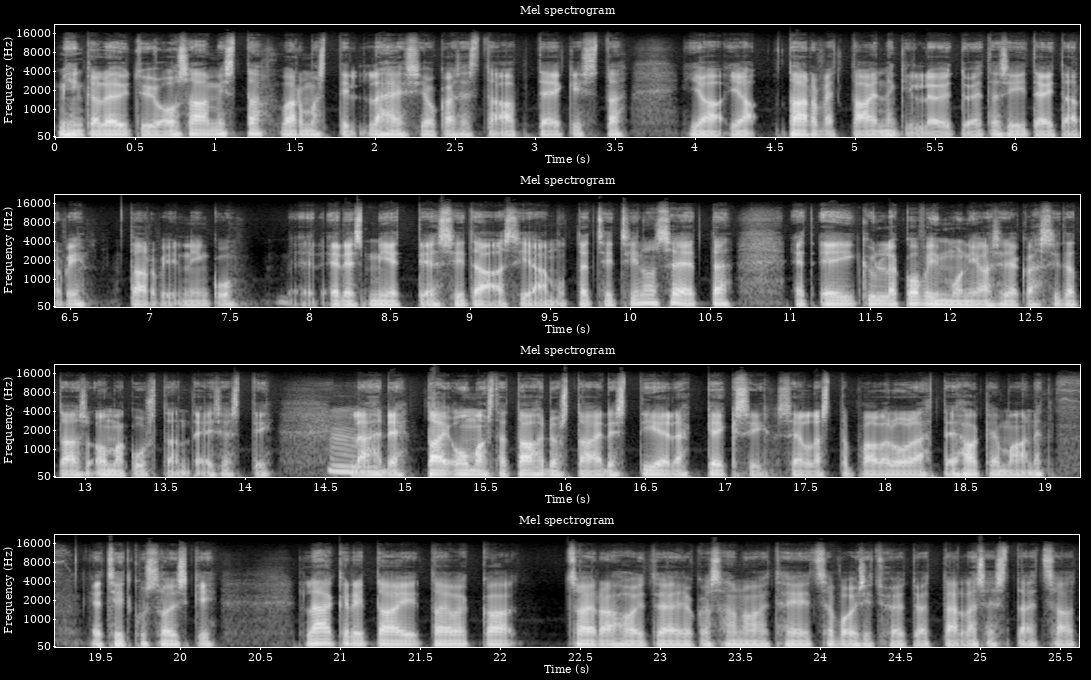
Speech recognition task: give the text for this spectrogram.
mihinkä löytyy osaamista varmasti lähes jokaisesta apteekista ja, ja tarvetta ainakin löytyy, että siitä ei tarvi, tarvi niin kuin edes miettiä sitä asiaa, mutta sitten siinä on se, että et ei kyllä kovin moni asiakas sitä taas omakustanteisesti hmm. lähde tai omasta tahdostaan edes tiedä, keksi sellaista palvelua lähtee hakemaan. Että et sitten kun se olisikin lääkäri tai, tai vaikka sairaanhoitaja, joka sanoo, että hei, et sä voisit hyötyä tällaisesta, että saat,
